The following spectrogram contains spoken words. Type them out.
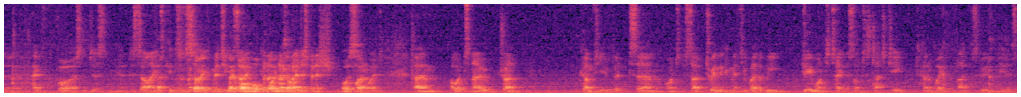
the paper before us and just you know, decide. If I could to just- make sorry, committee- sorry, one more can I, no, can I just finish Oh, sorry. point? Um, I want to know, try and come to you, but um, I want to decide between the committee whether we do want to take this on to strategy, to kind of wave the flag of scrutiny, as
